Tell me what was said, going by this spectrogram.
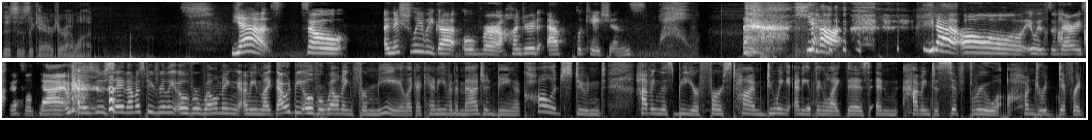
this is the character I want. Yeah. So initially we got over a hundred applications. Wow. yeah. Yeah. Oh, it was a very stressful time. I was going to say that must be really overwhelming. I mean, like that would be overwhelming for me. Like I can't even imagine being a college student having this be your first time doing anything like this and having to sift through a hundred different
